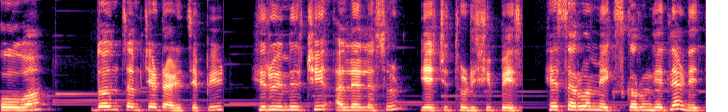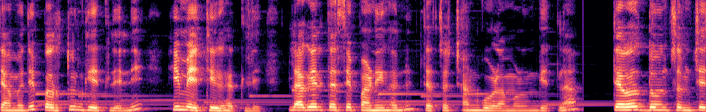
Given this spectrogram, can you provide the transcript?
ओवा दोन चमचे डाळीचे पीठ हिरवी मिरची आलं लसूण याची थोडीशी पेस्ट. हे सर्व मिक्स करून घेतले आणि त्यामध्ये परतून घेतलेली ही मेथी घातली. लागेल तसे पाणी घालून त्याचा छान गोळा मळून घेतला. त्यावर दोन चमचे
